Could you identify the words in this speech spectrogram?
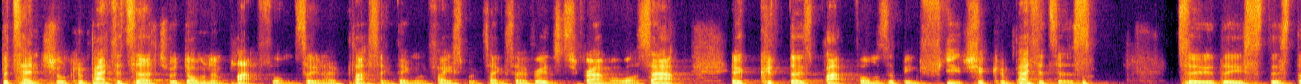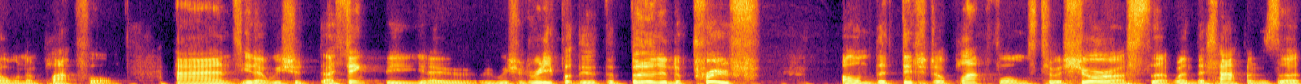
potential competitor to a dominant platform? So, you know, classic thing when Facebook takes over Instagram or WhatsApp, you know, could those platforms have been future competitors to this, this dominant platform? And, you know, we should, I think, be, you know, we should really put the, the burden of proof on the digital platforms to assure us that when this happens, that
